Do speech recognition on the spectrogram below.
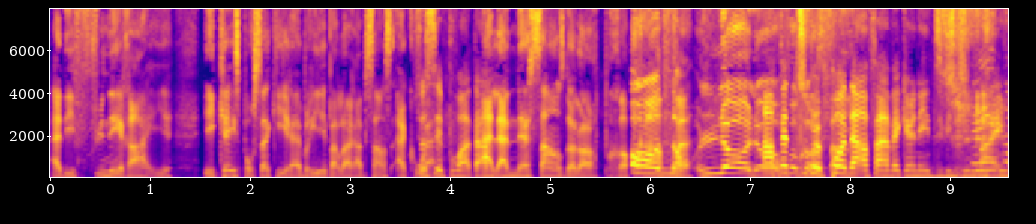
à des funérailles et 15% qui iraient briller par leur absence à quoi? Ça, c'est épouvantable. à la naissance de leur propre Oh enfant. non! Là, là! En fait, tu veux pas d'enfant avec un individu même.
